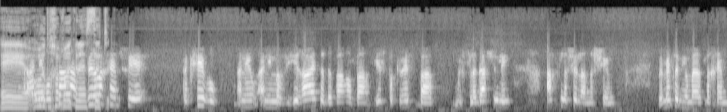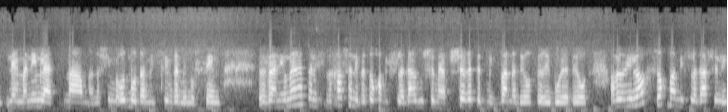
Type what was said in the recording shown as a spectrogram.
אה, אני רוצה להסביר. לכם ש... תקשיבו, אני, אני מבהירה את הדבר הבא. יש בכנסת, במפלגה שלי, אחלה של אנשים. באמת אני אומרת לכם, נאמנים לעצמם, אנשים מאוד מאוד אמיצים ומנוסים. ואני אומרת, אני שמחה שאני בתוך המפלגה הזו שמאפשרת את מגוון הדעות וריבוי הדעות, אבל אני לא אחסוך מהמפלגה שלי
